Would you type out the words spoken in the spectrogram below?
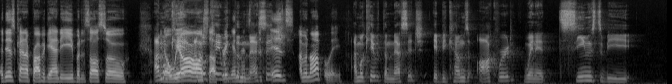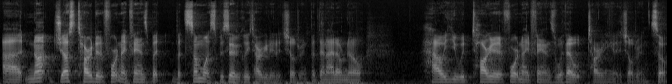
it is kind of propaganda-y, but it's also I'm you know okay, we are I'm all okay suffering, with the message. is a monopoly. I'm okay with the message. It becomes awkward when it seems to be uh, not just targeted at Fortnite fans, but but somewhat specifically targeted at children. But then I don't know how you would target it at Fortnite fans without targeting it at children. So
